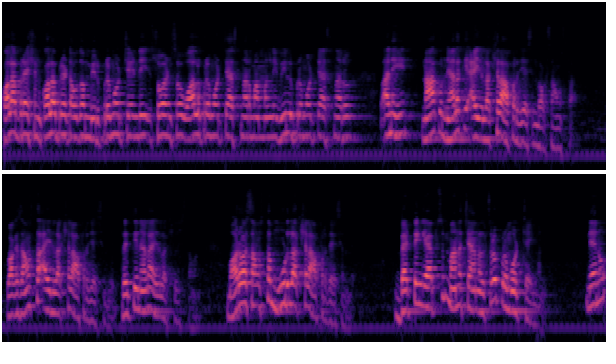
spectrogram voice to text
కొలాబరేషన్ కొలాబరేట్ అవుదాం మీరు ప్రమోట్ చేయండి సో అండ్ సో వాళ్ళు ప్రమోట్ చేస్తున్నారు మమ్మల్ని వీళ్ళు ప్రమోట్ చేస్తున్నారు అని నాకు నెలకి ఐదు లక్షలు ఆఫర్ చేసింది ఒక సంస్థ. ఒక సంస్థ ఐదు లక్షలు ఆఫర్ చేసింది. ప్రతి నెల ఐదు లక్షలు ఇస్తామని. మరో సంస్థ మూడు లక్షలు ఆఫర్ చేసింది. బెట్టింగ్ యాప్స్ మన ఛానల్స్లో ప్రమోట్ చేయమని. నేను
